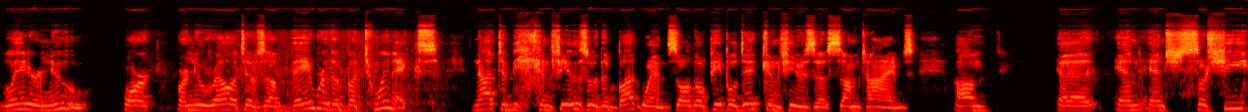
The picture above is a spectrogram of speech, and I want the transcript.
later knew or or knew relatives of. They were the Butwiniks, not to be confused with the Butwins, although people did confuse us sometimes. Um, uh, and and so she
